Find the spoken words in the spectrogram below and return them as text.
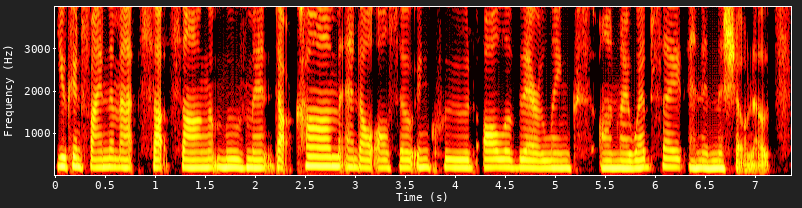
You can find them at satsangmovement.com, and I'll also include all of their links on my website and in the show notes.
